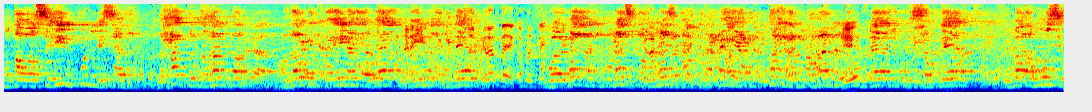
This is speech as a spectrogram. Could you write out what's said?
متواصلين كل سنة لحد النهارده لدرجة بقينا اباء وبقينا أجداد. وبقى المناسبة مناسبة اجتماعية يعني بتحضر معانا الأولاد والزوجات. وبقى موسم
